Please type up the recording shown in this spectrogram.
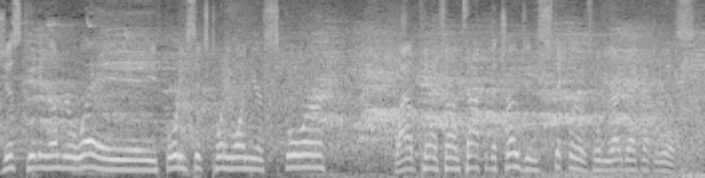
just getting underway. 46 21 your score. Wildcats on top of the Trojans. Stick with us. We'll be right back after this.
